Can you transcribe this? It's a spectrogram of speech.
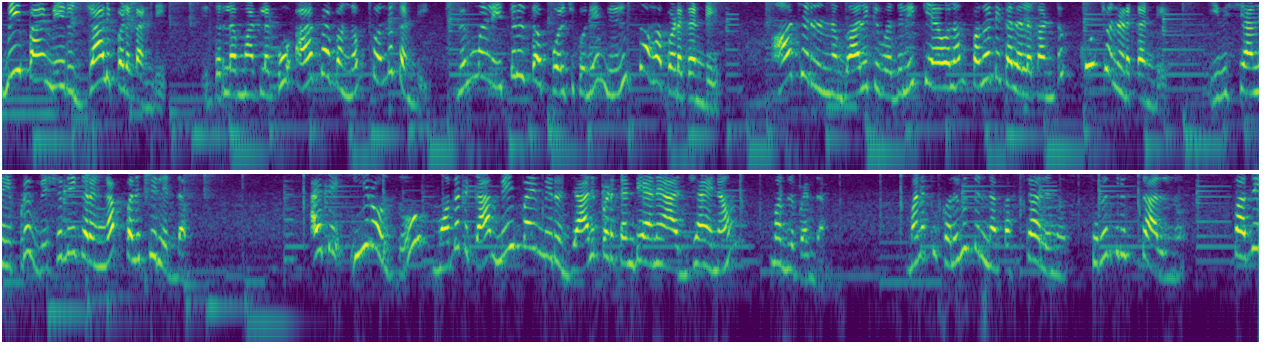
మీపై మీరు జాలి పడకండి. ఇతరుల మాటలకు ఆశాభంగం పొందకండి. మిమ్మల్ని ఇతరులతో పోల్చుకుని నిరుత్సాహపడకండి. ఆచరణను గాలికి వదిలి కేవలం పగటి కలలకంటూ కూర్చొనడకండి. ఈ విషయాన్ని ఇప్పుడు విశదీకరంగా పరిశీలిద్దాం. అయితే ఈరోజు మొదటగా మీపై మీరు జాలి పడకండి అనే అధ్యయనం మొదలు పెడదాం మనకు కలుగుతున్న కష్టాలను దురదృష్టాలను పదే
